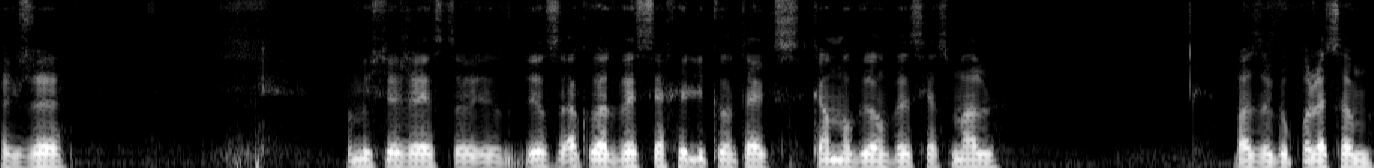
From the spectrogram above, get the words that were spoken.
Także myślę, że jest to jest akurat wersja Helicon Tex Camogron wersja Smal. Bardzo go polecam.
